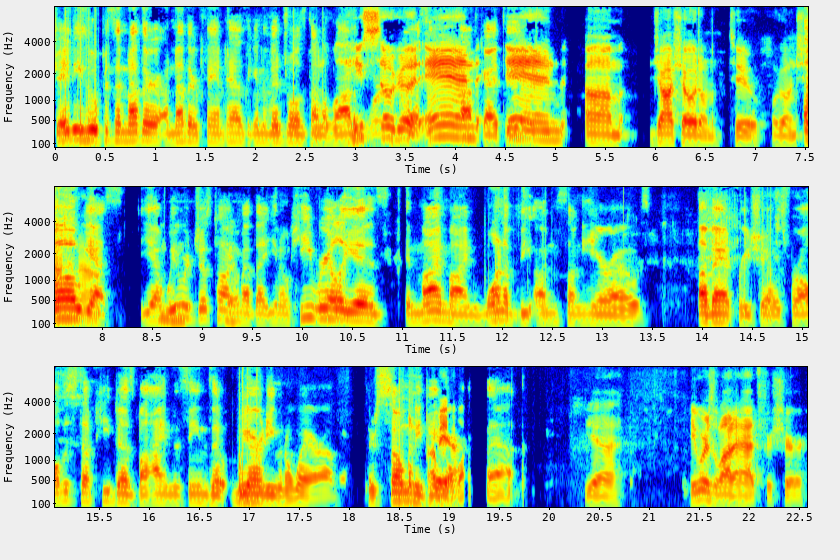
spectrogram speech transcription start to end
JD Hoop is another another fantastic individual. Has done a lot of He's so good, and Top Guy Theater. and um, Josh Odom too. We'll go and shout Oh out. yes, yeah. We were just talking about that. You know, he really is, in my mind, one of the unsung heroes of ad free shows for all the stuff he does behind the scenes that we aren't even aware of. There's so many Oh, people yeah. like that. yeah. He wears a lot of hats for sure.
